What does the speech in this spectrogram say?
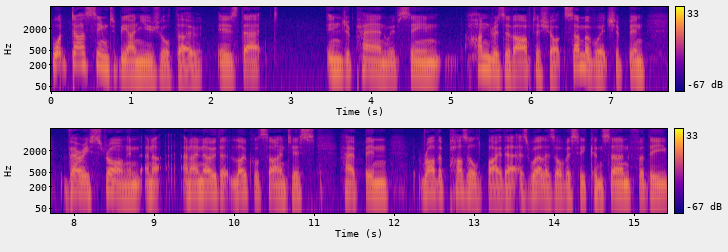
What does seem to be unusual, though, is that in Japan we've seen hundreds of aftershocks, some of which have been very strong. And, and, I, and I know that local scientists have been rather puzzled by that, as well as obviously concerned for the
